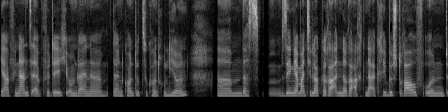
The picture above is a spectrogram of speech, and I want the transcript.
ja, Finanz-App für dich, um deine, dein Konto zu kontrollieren. Ähm, das sehen ja manche lockerer, andere achten da akribisch drauf. Und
